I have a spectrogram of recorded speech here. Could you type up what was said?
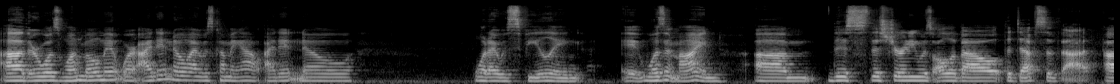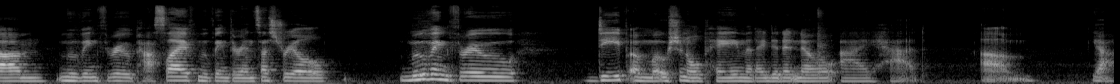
uh, there was one moment where I didn't know I was coming out. I didn't know what I was feeling. It wasn't mine. Um, this this journey was all about the depths of that. Um, moving through past life, moving through ancestral, moving through deep emotional pain that I didn't know I had. Um, yeah.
